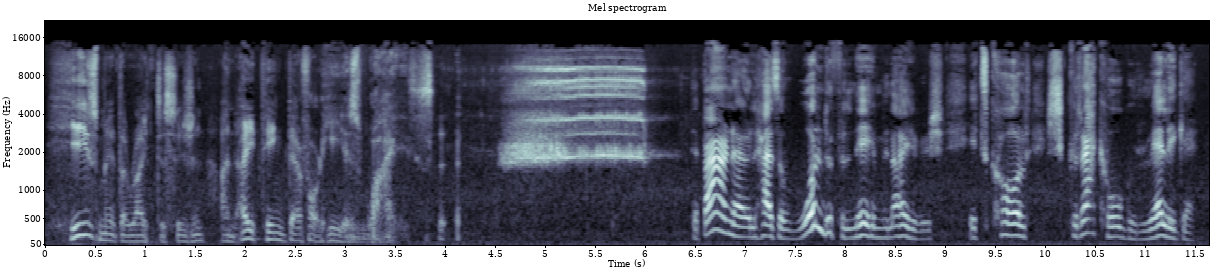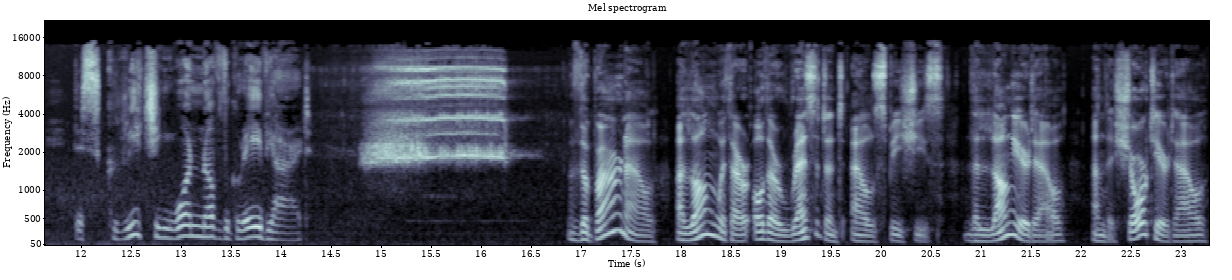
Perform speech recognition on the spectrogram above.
He's made the right decision, and I think, therefore, he is wise. The barn owl has a wonderful name in Irish. It's called Scracog Religa, the screeching one of the graveyard. The barn owl, along with our other resident owl species, the long eared owl and the short eared owl,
